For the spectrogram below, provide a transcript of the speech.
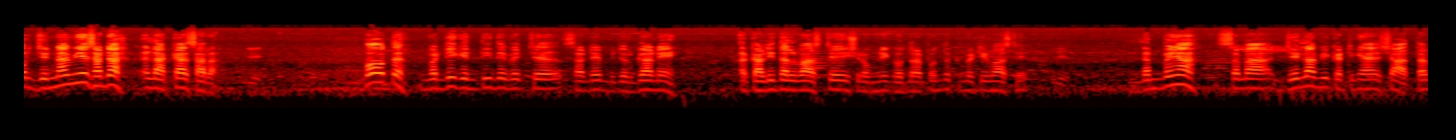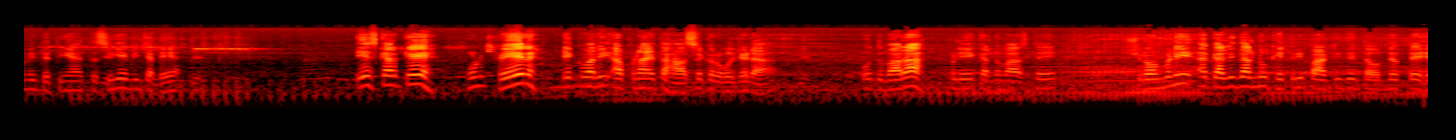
ਔਰ ਜਿੰਨਾ ਵੀ ਇਹ ਸਾਡਾ ਇਲਾਕਾ ਸਾਰਾ ਬਹੁਤ ਵੱਡੀ ਗਿਣਤੀ ਦੇ ਵਿੱਚ ਸਾਡੇ ਬਜ਼ੁਰਗਾਂ ਨੇ ਅਕਾਲੀ ਦਲ ਵਾਸਤੇ ਸ਼੍ਰੋਮਣੀ ਗੁਰਦੁਆਰਾ ਪ੍ਰਬੰਧਕ ਕਮੇਟੀ ਵਾਸਤੇ ਲੰਬੀਆਂ ਸਮਾਂ ਜੇਲ੍ਹਾਂ ਵੀ ਕੱਟੀਆਂ ਸ਼ਹਾਦਤਾਂ ਵੀ ਦਿੱਤੀਆਂ ਤਸੀਹੇ ਵੀ ਚੱਲੇ ਆ। ਇਸ ਕਰਕੇ ਹੁਣ ਫੇਰ ਇੱਕ ਵਾਰੀ ਆਪਣਾ ਇਤਿਹਾਸਕ ਰੋਲ ਜਿਹੜਾ ਉਹ ਦੁਬਾਰਾ ਪਲੇ ਕਰਨ ਵਾਸਤੇ ਸ਼੍ਰੋਮਣੀ ਅਕਾਲੀ ਦਲ ਨੂੰ ਖੇਤਰੀ ਪਾਰਟੀ ਦੇ ਤੌਰ ਦੇ ਉੱਤੇ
